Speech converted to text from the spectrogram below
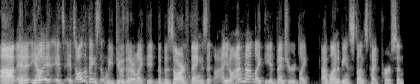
Uh, and it, you know, it, it's it's all the things that we do that are like the the bizarre things that I, you know. I'm not like the adventure like I want to be in stunts type person.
